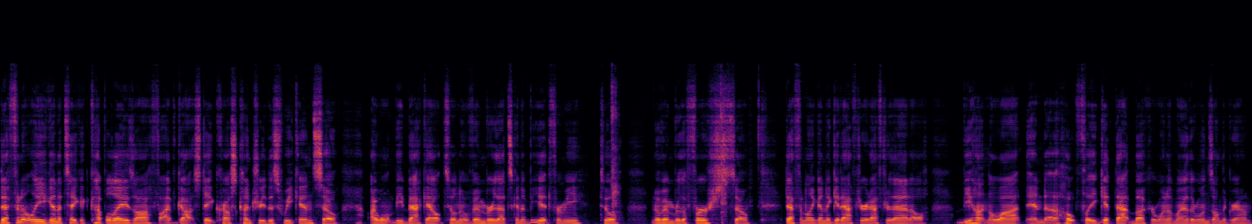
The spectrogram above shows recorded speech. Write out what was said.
definitely going to take a couple days off. I've got state cross country this weekend, so I won't be back out till November. That's going to be it for me till November the 1st. So definitely going to get after it after that. I'll be hunting a lot and uh, hopefully get that buck or one of my other ones on the ground.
